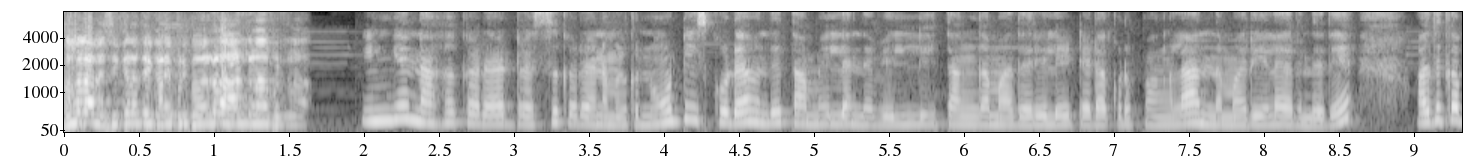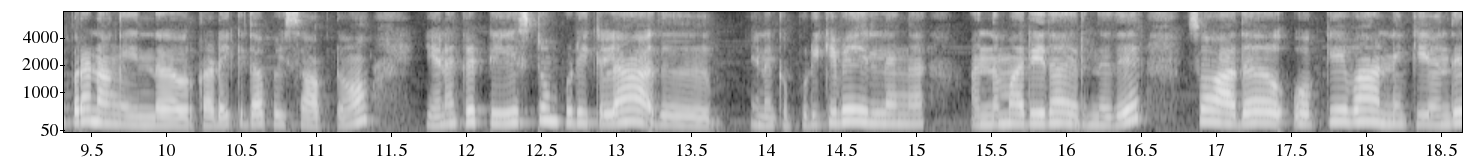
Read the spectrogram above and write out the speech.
சொல்லலாமே சிக்கனத்தை கடைபிடிப்பவர்கள் ஆண்களா பெண்களா? இங்கே நகை கடை ட்ரெஸ்ஸு கடை நம்மளுக்கு நோட்டீஸ் கூட வந்து தமிழில் இந்த வெள்ளி தங்கம் அதை ரிலேட்டடாக கொடுப்பாங்களா? அந்த மாதிரியெல்லாம் இருந்தது. அதுக்கப்புறம் நாங்கள் இந்த ஒரு கடைக்கு தான் போய் சாப்பிட்டோம். எனக்கு டேஸ்ட்டும் பிடிக்கல. அது எனக்கு பிடிக்கவே இல்லைங்க. அந்த மாதிரி தான் இருந்தது. ஸோ அதை ஓகேவா அன்றைக்கி வந்து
